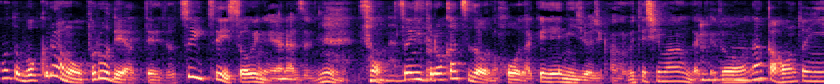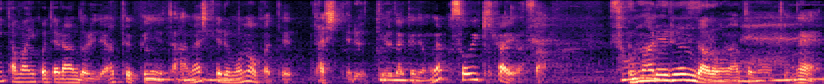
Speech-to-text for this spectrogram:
本当僕らもプロでやってるとついついそういうのやらずに、もうんです。よ通にプロ活動の方だけで24時間埋めてしまうんだけど、うんなんか本当にたまにこうやってランドリーであってプニューと話してるものをこうやって出してるっていうだけでもやっぱそういう機会がさ生まれるんだろうなと思うとね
